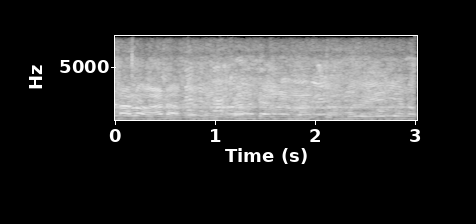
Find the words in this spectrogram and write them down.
ફોટા લો આડા બધું એરિયાનો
